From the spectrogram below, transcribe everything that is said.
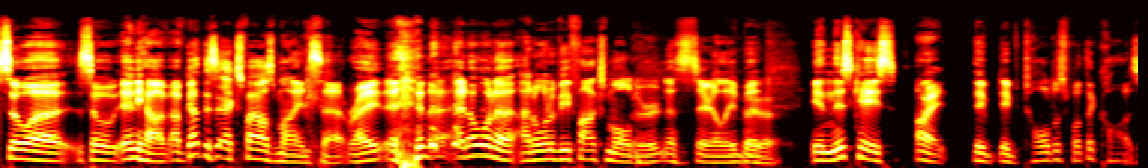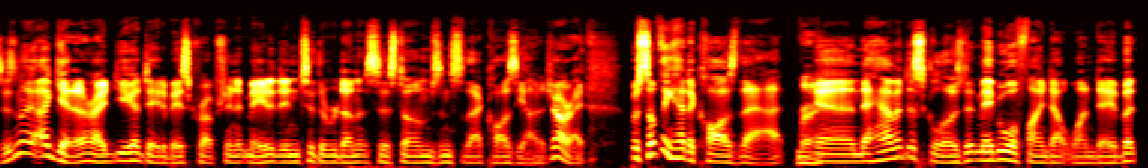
So, uh, so anyhow, I've- I've got this X Files mindset, right? And I I don't want to, I don't want to be Fox Mulder necessarily, but Yeah. in this case, all right, they've they've told us what the cause is, and I, I get it. All right, you got database corruption; it made it into the redundant systems, and so that caused the outage. All right, but something had to cause that, Right. and they haven't disclosed it. Maybe we'll find out one day, but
